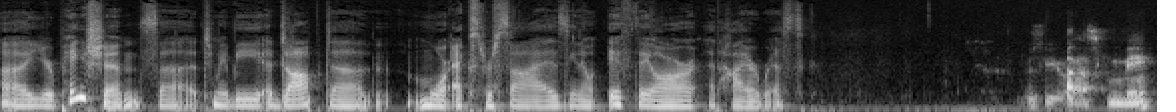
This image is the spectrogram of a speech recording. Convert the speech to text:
uh, your patients uh, to maybe adopt uh, more exercise, you know, if they are at higher risk? Lucy, you asking me?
